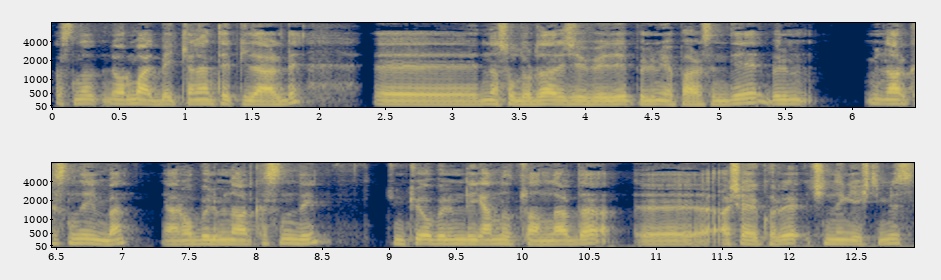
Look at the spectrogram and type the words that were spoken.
aslında normal, beklenen tepkilerdi. Ee, nasıl olur da Recep İvedik bölüm yaparsın diye. Bölümün arkasındayım ben. Yani o bölümün arkasındayım. Çünkü o bölümde anlatılanlar da e, aşağı yukarı içinden geçtiğimiz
